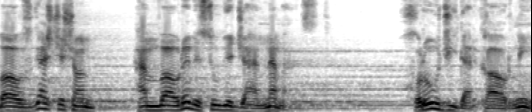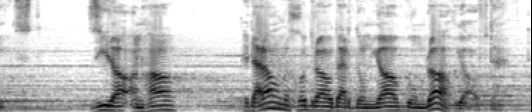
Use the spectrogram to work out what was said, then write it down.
بازگشتشان همواره به سوی جهنم است. خروجی در کار نیست. زیرا آنها پدران خود را در دنیا گمراه یافتند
